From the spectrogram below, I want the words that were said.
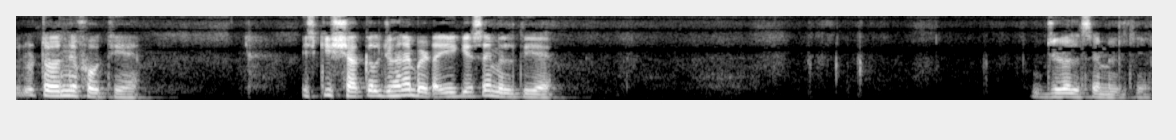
तो जो टर्निप होती है, इसकी शक्ल जो है ना बेटा, ये किससे मिलती है? ज्वेल से मिलती है।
